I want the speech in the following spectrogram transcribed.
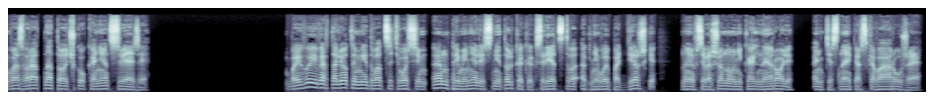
возврат на точку, конец связи». Боевые вертолеты Ми-28Н применялись не только как средство огневой поддержки, но и в совершенно уникальной роли — антиснайперского оружия.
